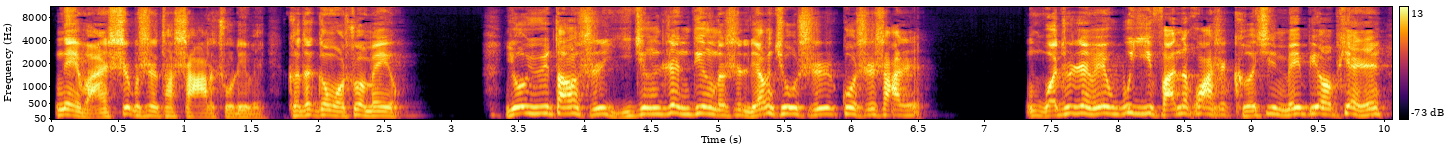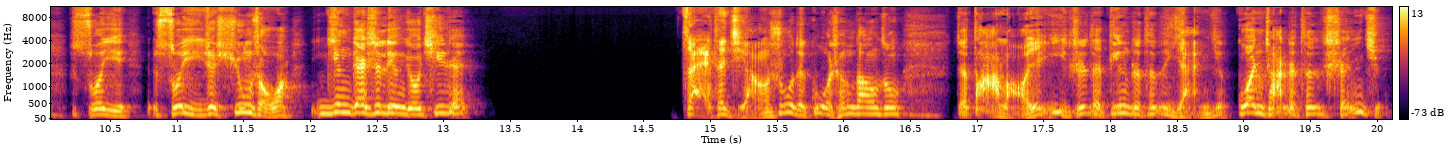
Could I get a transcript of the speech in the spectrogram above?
那晚是不是他杀了楚立伟？可他跟我说没有。由于当时已经认定了是梁秋实过失杀人，我就认为吴亦凡的话是可信，没必要骗人，所以，所以这凶手啊，应该是另有其人。在他讲述的过程当中，这大老爷一直在盯着他的眼睛，观察着他的神情。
